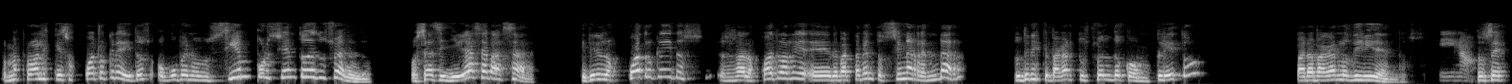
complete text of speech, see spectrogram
lo más probable es que esos cuatro créditos ocupen un 100% de tu sueldo. O sea, si llegase a pasar que tienes los cuatro créditos, o sea, los cuatro eh, departamentos sin arrendar, tú tienes que pagar tu sueldo completo para pagar los dividendos. Y no. Entonces,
